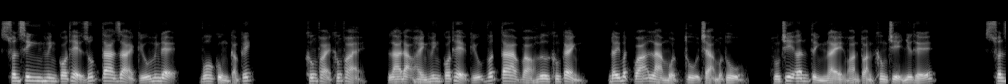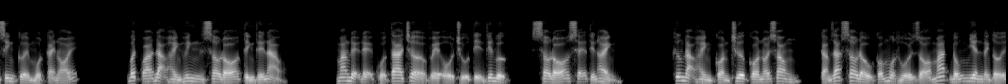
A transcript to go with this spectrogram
Xuân sinh huynh có thể giúp ta giải cứu huynh đệ, vô cùng cảm kích. Không phải không phải, là đạo hành huynh có thể cứu vớt ta vào hư không cảnh, đây bất quá là một thủ trả một thủ thú chi ân tình này hoàn toàn không chỉ như thế. Xuân sinh cười một cái nói, bất quá đạo hành huynh sau đó tính thế nào? Mang đệ đệ của ta trở về ổ chủ tìm thiên vực, sau đó sẽ tiến hành. Khương đạo hành còn chưa có nói xong, cảm giác sau đầu có một hồi gió mát đ ố n g nhiên đánh tới.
